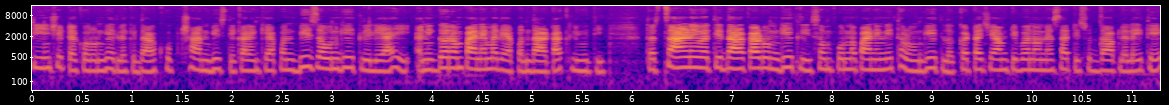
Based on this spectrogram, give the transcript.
तीन शिट्ट्या करून घेतल्या की डाळ खूप छान भिजते. कारण की आपण भिजवून घेतलेली आहे. आणि गरम पाण्यामध्ये आपण डाळ टाकली होती. तर चाळणीवरती डाळ काढून घेतली. संपूर्ण पाणी निथळून घेतलं. कटाची आमटी बनवण्यासाठी सुद्धा आपल्याला इथे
